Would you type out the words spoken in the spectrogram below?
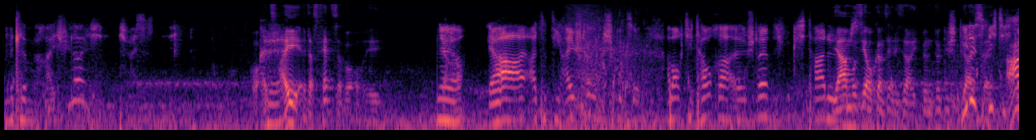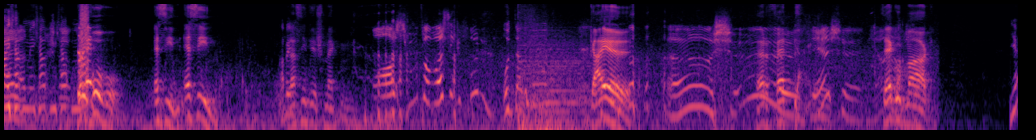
Im mittleren Bereich vielleicht? Ich weiß es nicht. Oh, als Okay. Hai, das fetzt aber auch, ey. Ja, ja. Ja, also die Hai steuern die Spitze. Aber auch die Taucher äh, steuern sich wirklich tadellos. Ja, muss ich auch ganz ehrlich sagen, ich bin wirklich Spiel ist begeistert. richtig Ah, geil. ich hab ihn, also ich hab ihn, ich hab ihn. Wo, wo, wo? Ess ihn, ess ihn. Hab ich Lass ihn dir schmecken. Oh, super, wo hast du ihn gefunden? unterm Boot. Geil. Oh, schön. Perfekt. Sehr schön. Ja. Sehr gut, Marc. Ja.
